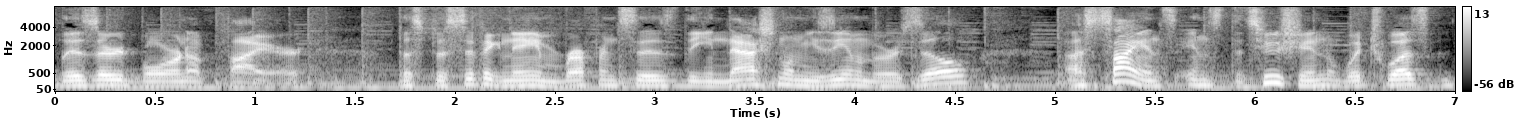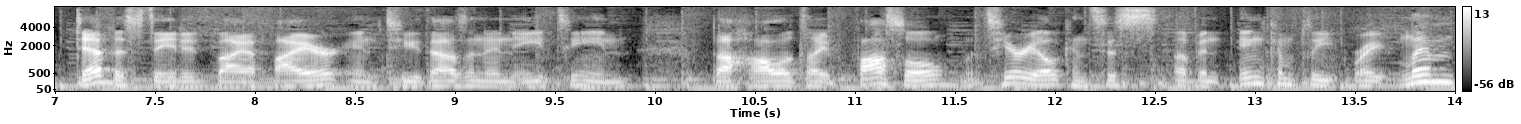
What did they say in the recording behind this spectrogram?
lizard born of fire. The specific name references the National Museum of Brazil, a science institution which was devastated by a fire in 2018. The holotype fossil material consists of an incomplete right limb,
